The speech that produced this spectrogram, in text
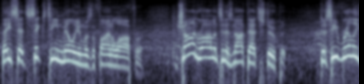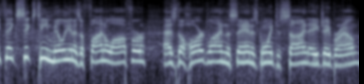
they said 16 million was the final offer. Jon Robinson is not that stupid. Does he really think 16 million as a final offer, as the hard line in the sand, is going to sign A.J. Brown?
